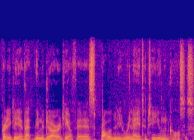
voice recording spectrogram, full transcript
pretty clear that the majority of it is probably related to human causes.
